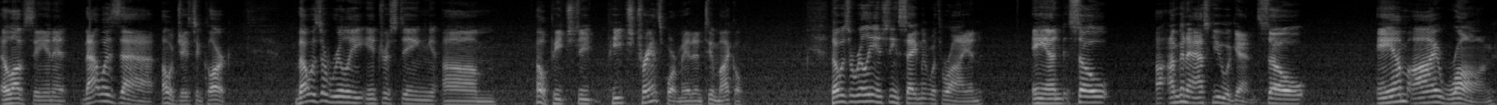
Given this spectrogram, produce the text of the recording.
I love seeing it. That was uh oh, Jason Clark. That was a really interesting um oh, Peach Peach Transport made it in too, Michael. That was a really interesting segment with Ryan. And so I'm going to ask you again. So am I wrong?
